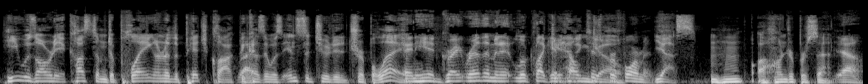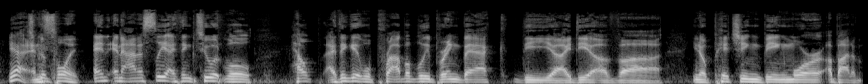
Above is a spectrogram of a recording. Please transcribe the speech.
he was already accustomed to playing under the pitch clock because Right. it was instituted at AAA. And he had great rhythm, and it looked like it Get helped his go. performance. Yes, mm-hmm. a hundred percent. Yeah. Yeah, It's a and good point. And and honestly, I think too it will help. I think it will probably bring back the idea of uh, you know pitching being more about a,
